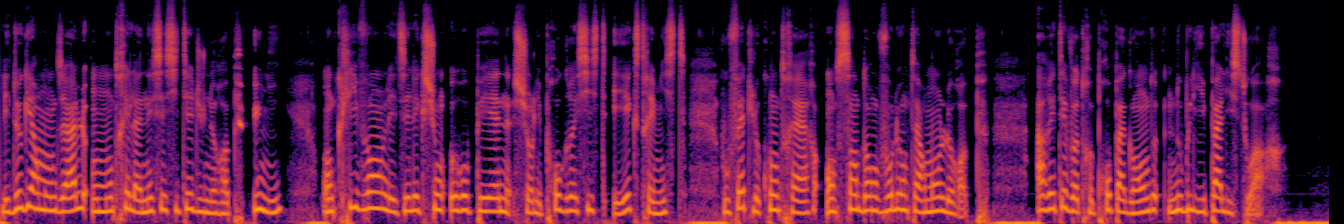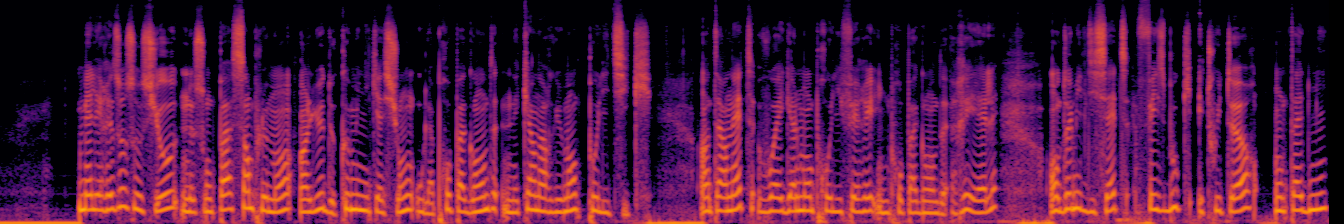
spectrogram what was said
Les deux guerres mondiales ont montré la nécessité d'une Europe unie. En clivant les élections européennes sur les progressistes et extrémistes, vous faites le contraire en scindant volontairement l'Europe. Arrêtez votre propagande, n'oubliez pas l'histoire. Mais les réseaux sociaux ne sont pas simplement un lieu de communication où la propagande n'est qu'un argument politique. Internet voit également proliférer une propagande réelle. En 2017, Facebook et Twitter ont admis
